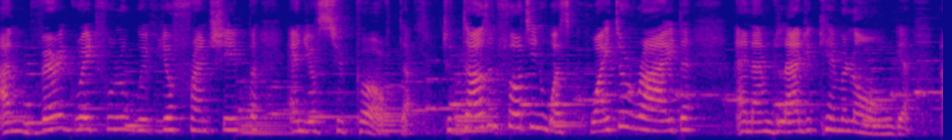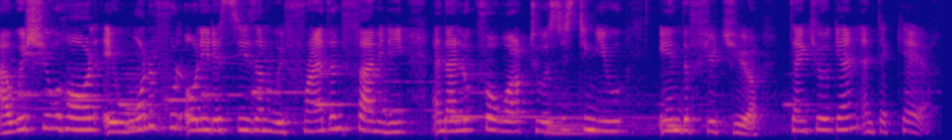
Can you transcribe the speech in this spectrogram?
I'm very grateful with your friendship and your support. 2014 was quite a ride and I'm glad you came along. I wish you all a wonderful holiday season with friends and family, and I look forward to assisting you in the future. Thank you again and take care.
